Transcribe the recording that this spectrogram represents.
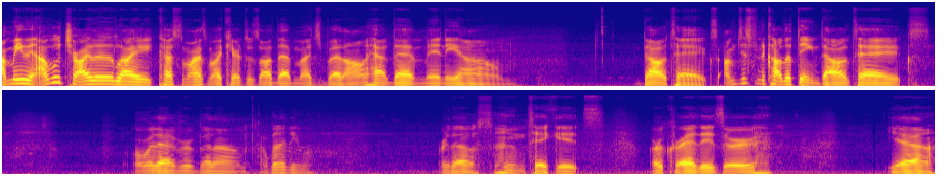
I mean I would try to like customize my characters all that much, but I don't have that many um dog tags. I'm just gonna call the thing dog tags or whatever, but um I'm gonna one. Or those tickets or credits or yeah.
